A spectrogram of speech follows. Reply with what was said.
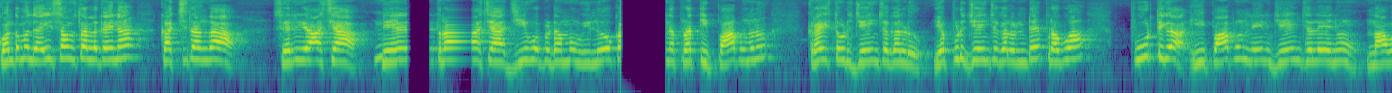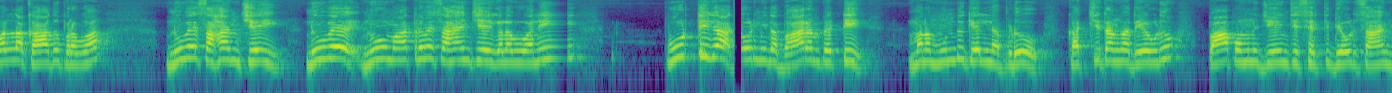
కొంతమంది ఐదు సంవత్సరాలకైనా ఖచ్చితంగా శరీరాశ నేత్రాశ జీవపడము ఈ లోక ప్రతి పాపమును క్రైస్తవుడు జయించగలడు. ఎప్పుడు జయించగలడు అంటే ప్రభు పూర్తిగా ఈ పాపం నేను జయించలేను. నా వల్ల కాదు ప్రభు. నువ్వే సహాయం చేయి. నువ్వే నువ్వు మాత్రమే సహాయం చేయగలవు అని పూర్తిగా దేవుడి మీద భారం పెట్టి మనం ముందుకెళ్ళినప్పుడు ఖచ్చితంగా దేవుడు పాపమును జయించే శక్తి దేవుడు సహాయం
